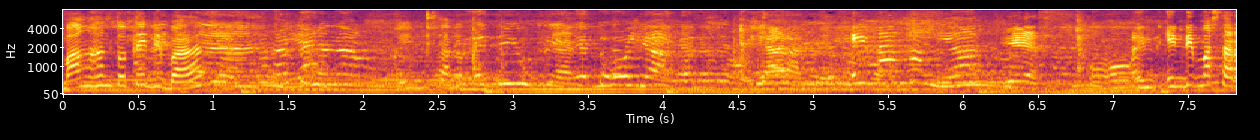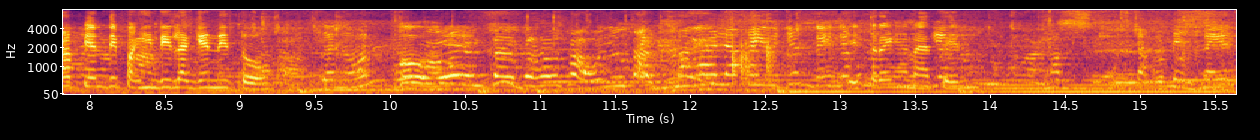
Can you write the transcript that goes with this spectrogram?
Maanghang to te, di ba? Ito yung green. Ito o yan. Yan. Eh, manghang yan. Yes. Oo. Hin- Hindi masarap yan te pag hindi lagyan nito. Ganon? Oo. Walang babahaw pa. Walang tayo. Bahala kayo dyan. Dahil ako I-try nga natin. Na yan.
